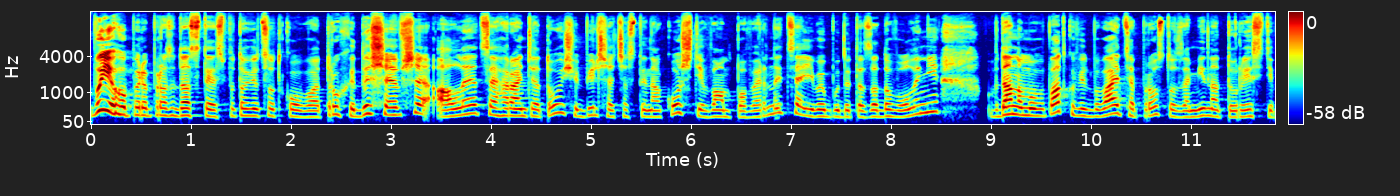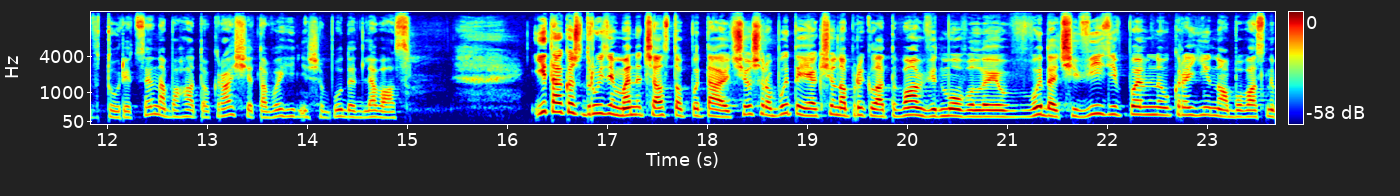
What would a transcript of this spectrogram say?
Ви його перепродасте 100% трохи дешевше, але це гарантія того, що більша частина коштів вам повернеться і ви будете задоволені. В даному випадку відбувається просто заміна туристів в турі. Це набагато краще та вигідніше буде для вас. І також, друзі, мене часто питають, що ж робити, якщо, наприклад, вам відмовили в видачі в певну Україну, або вас не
